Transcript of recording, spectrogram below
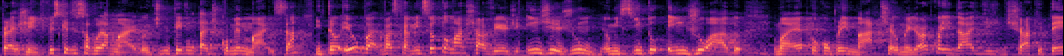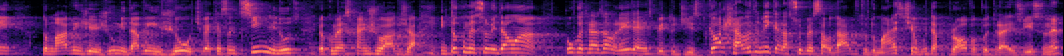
pra gente, por isso que tem sabor amargo, a gente não tem vontade de comer mais, tá? Então, eu basicamente, se eu tomar chá verde em jejum, eu me sinto enjoado. Uma época eu comprei matcha, a melhor qualidade de chá que tem, tomava em jejum, me dava enjoo, tiver questão de 5 minutos, eu começo a ficar enjoado já. Então começou a me dar uma pouco atrás da orelha a respeito disso, porque eu achava também que era super saudável e tudo mais, tinha muita prova por trás disso, né?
